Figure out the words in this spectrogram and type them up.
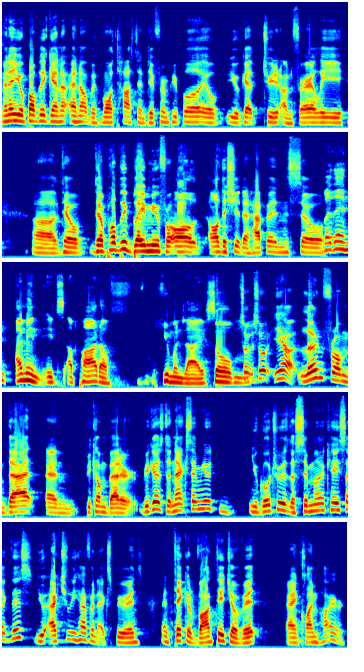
And then you'll probably gonna end up with more tasks than different people. It'll, you get treated unfairly. Uh, they'll they'll probably blame you for all all the shit that happens. So But then, I mean, it's a part of human life. So, so so yeah, learn from that and become better. Because the next time you you go through the similar case like this, you actually have an experience and take advantage of it and climb higher.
